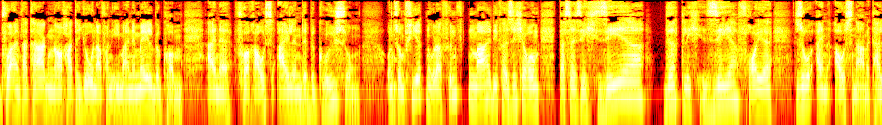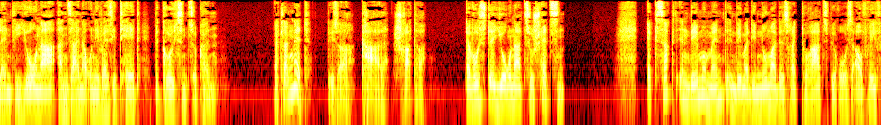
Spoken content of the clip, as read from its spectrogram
Vor ein paar Tagen noch hatte Jona von ihm eine Mail bekommen, eine vorauseilende Begrüßung und zum vierten oder fünften Mal die Versicherung, dass er sich sehr, wirklich sehr freue, so ein Ausnahmetalent wie Jona an seiner Universität begrüßen zu können. Er klang nett, dieser Karl Schratter. Er wusste Jona zu schätzen. Exakt in dem Moment, in dem er die Nummer des Rektoratsbüros aufrief,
